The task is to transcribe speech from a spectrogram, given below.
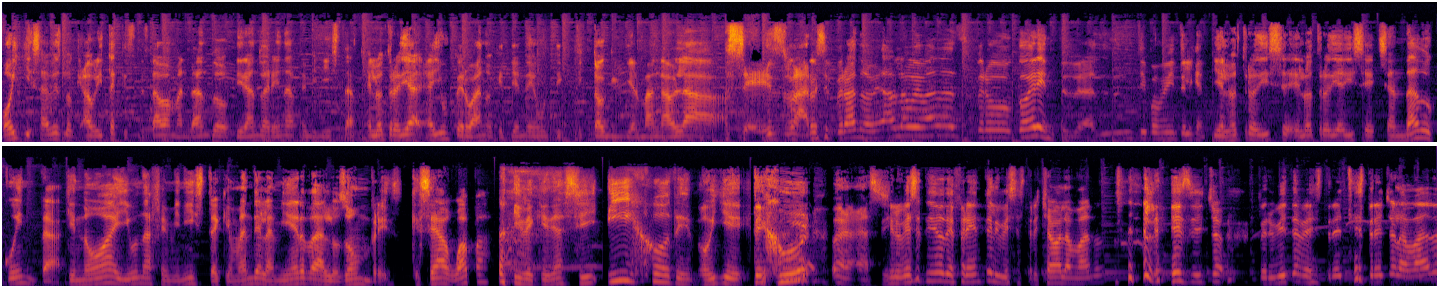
oye, ¿sabes lo que ahorita que se estaba mandando tirando arena feminista? El otro día hay un peruano que tiene un TikTok y el man habla, no sé, es raro ese peruano, habla huevadas, pero coherentes, ¿verdad? Es un tipo muy inteligente. Y el otro dice, el otro día dice, ¿se han dado cuenta que no hay una feminista que mande a la mierda a los hombres, que sea guapa? Y me quedé así, hijo de, oye, te juro, bueno, si lo hubiese tenido de frente, le hubiese estrechado la mano, le hubiese dicho, permíteme, estre- te estrecho la mano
